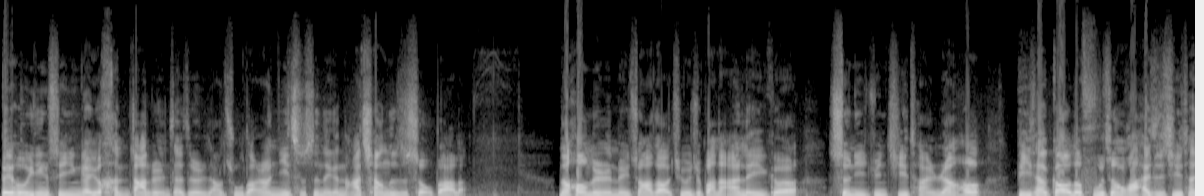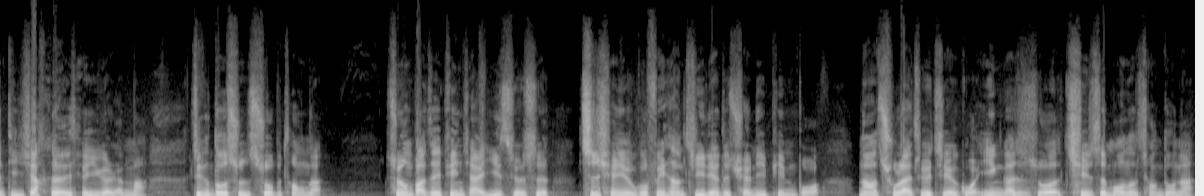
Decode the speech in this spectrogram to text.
背后一定是应该有很大的人在这儿，然后主导，然后你只是那个拿枪的手罢了。那后面人没抓到，结果就把他安了一个孙立军集团，然后比他高的傅政华还是集团底下的一个人嘛，这个都是说不通的。所以我们把这拼起来，意思就是之前有过非常激烈的权力拼搏，那出来这个结果应该是说，其实某种程度呢。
